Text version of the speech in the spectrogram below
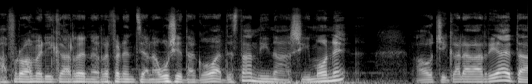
afroamerikarren erreferentzia nagusietako bat, ez da, Nina Simone, hau txikaragarria, eta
